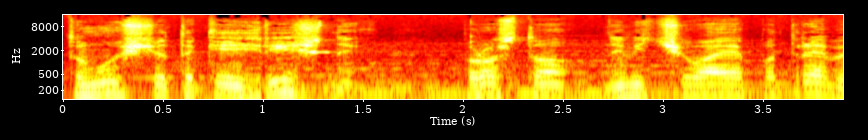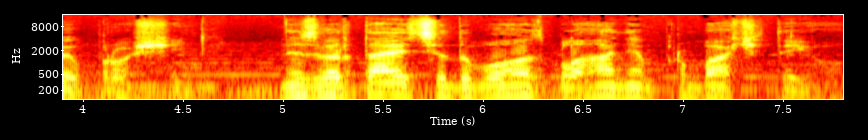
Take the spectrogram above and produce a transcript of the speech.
Тому що такий грішник просто не відчуває потреби в прощенні, не звертається до Бога з благанням пробачити його.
